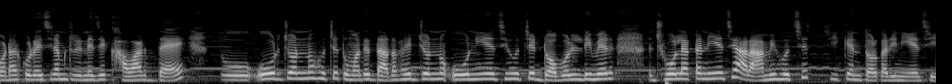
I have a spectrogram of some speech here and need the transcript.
অর্ডার করেছিলাম, ট্রেনে যে খাবার দেয়। তো ওর জন্য হচ্ছে, তোমাদের দাদাভাইয়ের জন্য ও নিয়েছে হচ্ছে ডবল ডিমের ঝোল একটা নিয়েছে, আর আমি হচ্ছে চিকেন তরকারি নিয়েছি।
